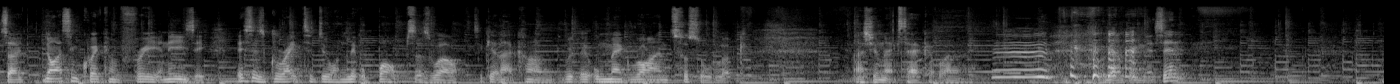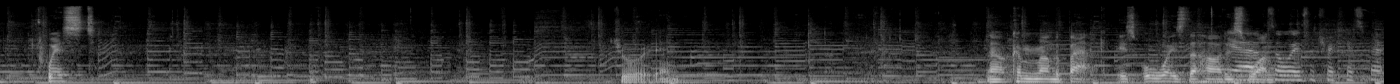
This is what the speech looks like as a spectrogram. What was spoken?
So, nice and quick and free and easy. This is great to do on little bobs as well, to get that kind of little Meg Ryan tussle look. That's your next haircut, by the way. Hmm. We're going to bring this in. Twist. Draw it in. Now, coming around the back is always the hardest yeah, one. it's always the trickiest bit.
